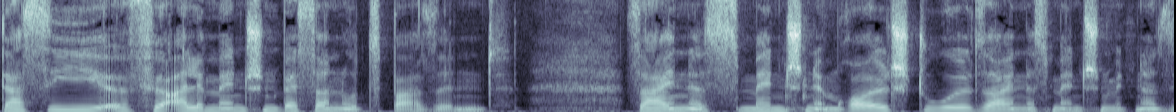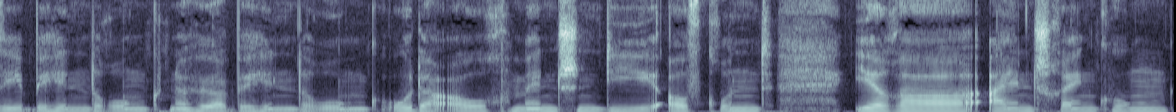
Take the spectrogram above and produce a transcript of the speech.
dass sie äh, für alle Menschen besser nutzbar sind seien es Menschen im Rollstuhl, seien es Menschen mit einer Sehbehinderung, einer Hörbehinderung oder auch Menschen, die aufgrund ihrer Einschränkungen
